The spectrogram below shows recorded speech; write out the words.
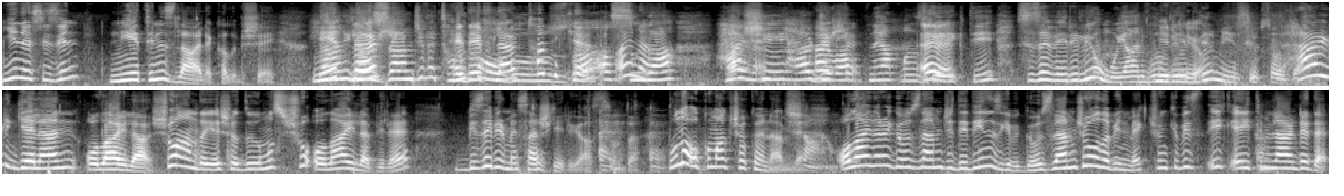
yine sizin niyetinizle alakalı bir şey. Yani Niyetler gözlemci ve tanık hedefler, olduğunuzda tabii ki. aslında her Aynen. şey, her, Her cevap şey. ne yapmanız Evet. gerektiği size veriliyor mu? Yani bunu Veriliyor. diyebilir miyiz Yüksel Hocam? her gelen olayla, şu anda yaşadığımız şu olayla bile bize bir mesaj geliyor aslında. Evet, evet. Bunu okumak çok önemli. Şahane. Olaylara gözlemci dediğiniz gibi gözlemci olabilmek. Çünkü biz ilk eğitimlerde de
